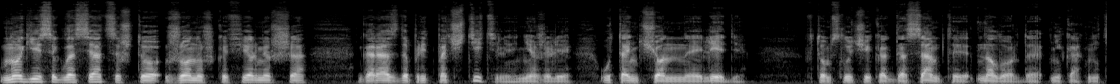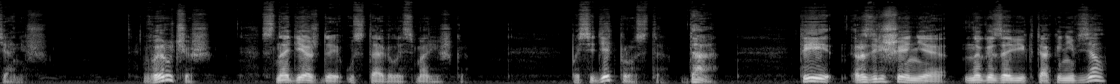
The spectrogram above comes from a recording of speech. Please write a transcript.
Многие согласятся, что женушка-фермерша гораздо предпочтительнее, нежели утонченная леди, в том случае, когда сам ты на лорда никак не тянешь. «Выручишь?» — с надеждой уставилась Маришка. «Посидеть просто?» «Да». «Ты разрешение на газовик так и не взял?»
